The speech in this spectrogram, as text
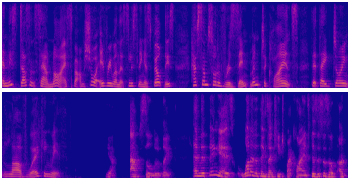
and this doesn't sound nice, but I'm sure everyone that's listening has felt this, have some sort of resentment to clients that they don't love working with. Yeah, absolutely. And the thing is, one of the things I teach my clients, because this is a, a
